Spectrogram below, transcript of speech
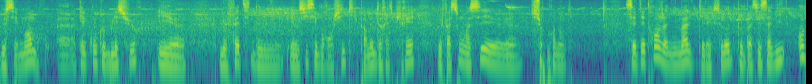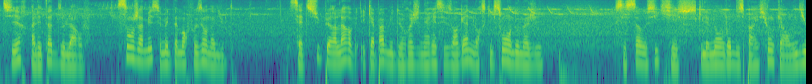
de ses membres euh, à quelconque blessure et euh, le fait de et aussi ses branchies qui lui permettent de respirer de façon assez surprenante. Cet étrange animal qu'est l'axolote peut passer sa vie entière à l'état de larve, sans jamais se métamorphoser en adulte. Cette super larve est capable de régénérer ses organes lorsqu'ils sont endommagés. C'est ça aussi qui, est, qui la met en voie de disparition, car on dit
